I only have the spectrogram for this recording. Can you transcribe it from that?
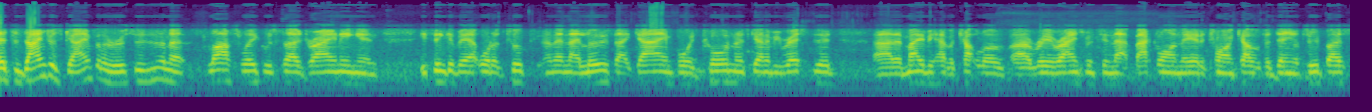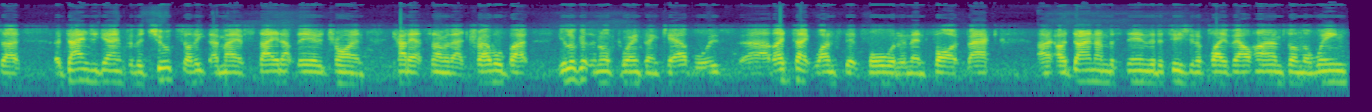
It's a dangerous game for the Roosters, isn't it? Last week was so draining and you think about what it took and then they lose that game. Boyd Cordner is going to be rested. Uh, they maybe have a couple of uh, rearrangements in that back line there to try and cover for Daniel Tupou. So a danger game for the Chooks. I think they may have stayed up there to try and cut out some of that travel. But you look at the North Queensland Cowboys, uh, they take one step forward and then five back. I, I don't understand the decision to play Val Holmes on the wing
